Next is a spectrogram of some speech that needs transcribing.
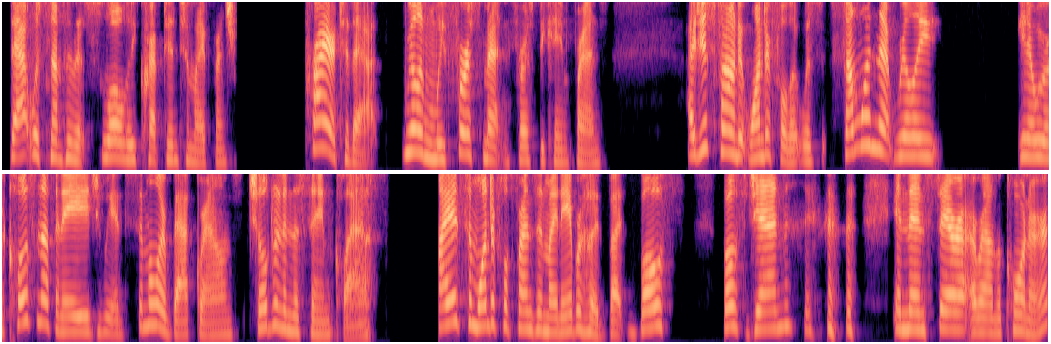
that was something that slowly crept into my friendship. Prior to that, really, when we first met and first became friends, I just found it wonderful. It was someone that really, you know, we were close enough in age we had similar backgrounds, children in the same class. I had some wonderful friends in my neighborhood, but both both Jen and then Sarah around the corner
